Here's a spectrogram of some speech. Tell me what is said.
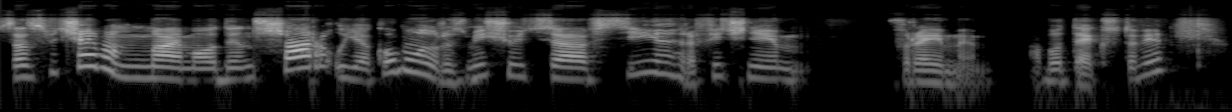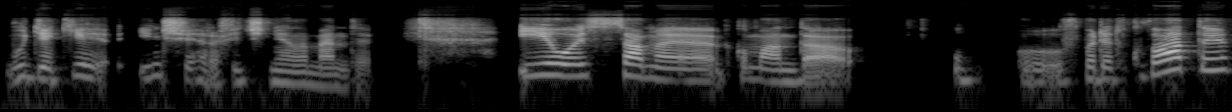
Зазвичай ми маємо один шар, у якому розміщуються всі графічні фрейми або текстові, будь-які інші графічні елементи. І ось саме команда впорядкувати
